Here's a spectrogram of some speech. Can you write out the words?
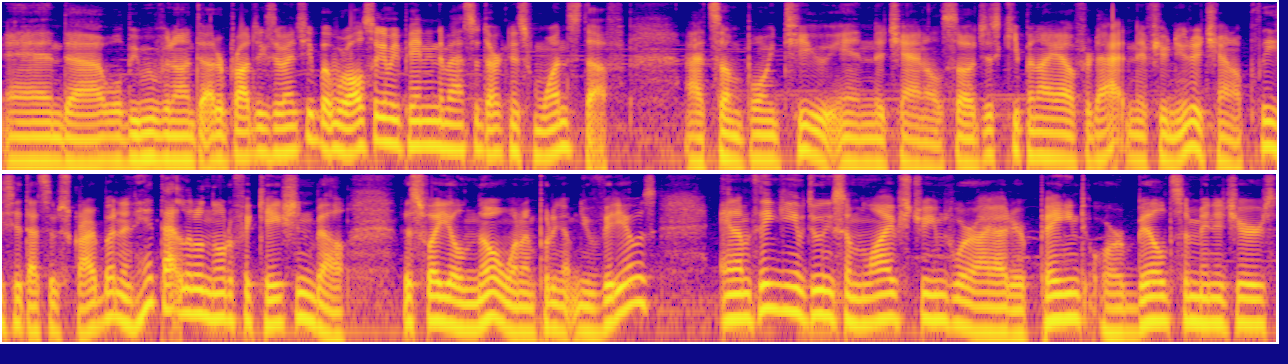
and uh, we'll be moving on to other projects eventually but we're also going to be painting the massive darkness 1 stuff at some point too in the channel. So just keep an eye out for that. And if you're new to the channel please hit that subscribe button and hit that little notification bell. This way you'll know when i'm putting up new videos. And i'm thinking of doing some live streams where i either paint or build some miniatures.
